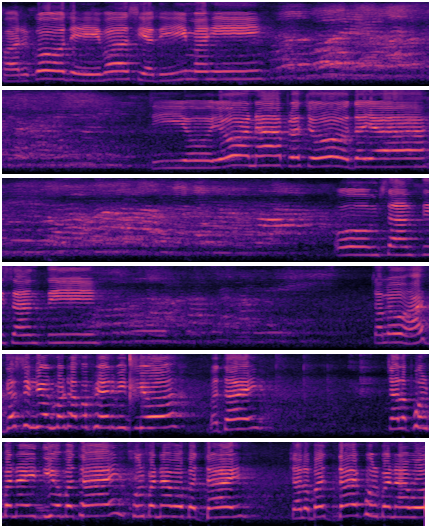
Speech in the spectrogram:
ભર્ગો દેવસ્ય ધીમહિ. ધિયો યો ના પ્રચોદયા. ઓમ શાંતિ શાંતિ. ચાલો, હાથ ઘસી લ્યો મોઢા પર ફેરવી દો બધાય. ચાલો, ફૂલ બનાવી દ્યો બધાય. ફૂલ બનાવો બધાય. ચાલો, બધાય ફૂલ બનાવો.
